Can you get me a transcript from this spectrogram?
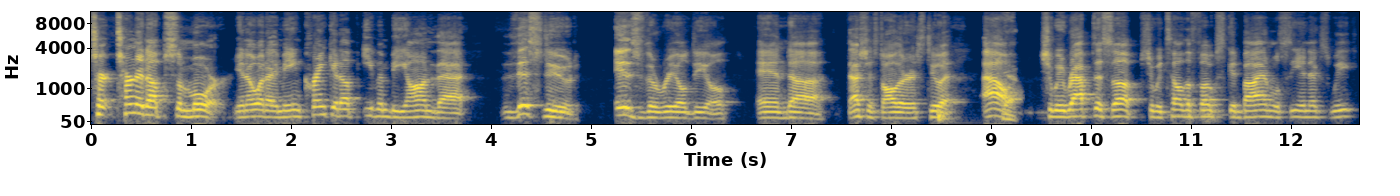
tur- turn it up some more. You know what I mean? Crank it up even beyond that. This dude is the real deal, and uh, that's just all there is to it. Al, yeah. should we wrap this up? Should we tell the folks goodbye and we'll see you next week?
